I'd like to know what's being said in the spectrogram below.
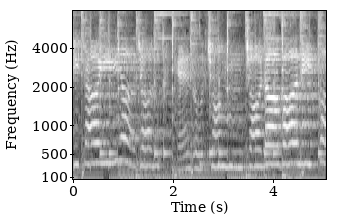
ছিটাইয়া জল কেন চঞ্চলা বালিকা?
